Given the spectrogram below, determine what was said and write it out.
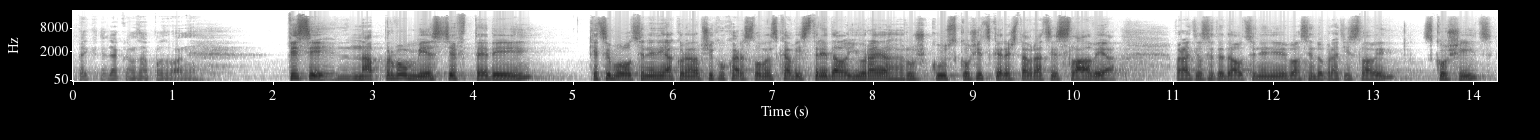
pekne, ďakujem za pozvanie. Ty si na prvom mieste vtedy, keď si bol ocenený ako najlepší kuchár Slovenska, vystriedal Juraja Hrušku z košickej reštaurácie Slávia. Vrátil si teda ocenenie vlastne do Bratislavy z Košíc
